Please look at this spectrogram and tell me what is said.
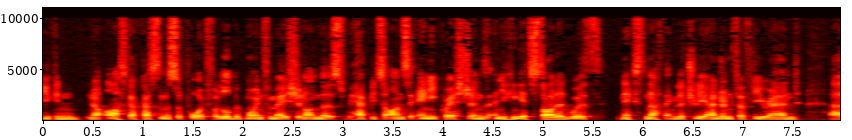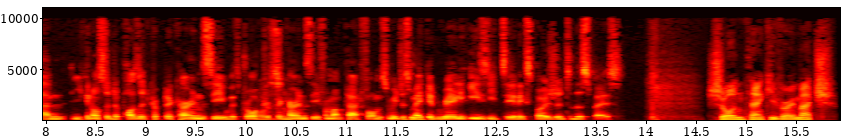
You can, you know, ask our customer support for a little bit more information on this. We happy to answer any questions. And you can get started with next to nothing, literally 150 Rand. Um, you can also deposit cryptocurrency, withdraw awesome. cryptocurrency from our platform. So we just make it really easy to get exposure to the space. Sean, thank you very much.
